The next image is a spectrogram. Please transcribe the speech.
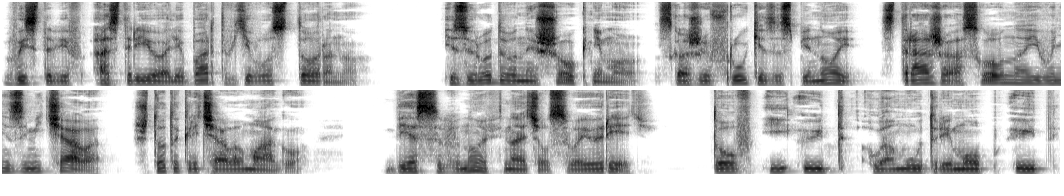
выставив острие алебард в его сторону. Изуродованный шел к нему, сложив руки за спиной, стража словно его не замечала, что-то кричала магу. Бес вновь начал свою речь. «Тов и ит, ламут ремоп ит,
